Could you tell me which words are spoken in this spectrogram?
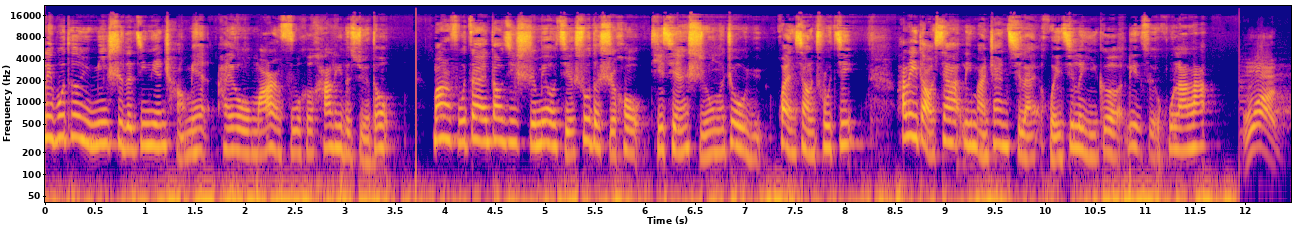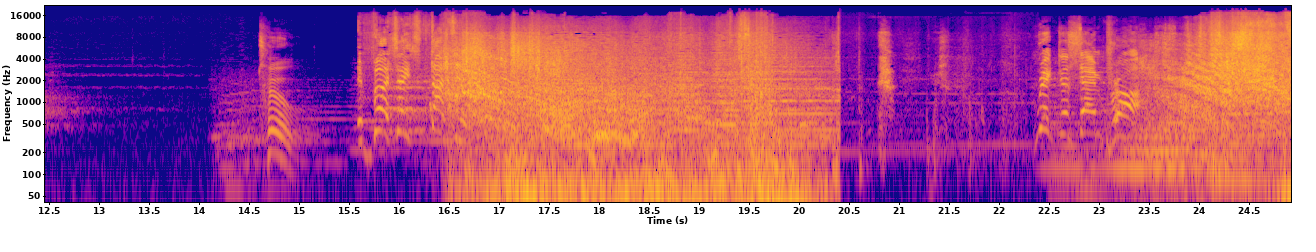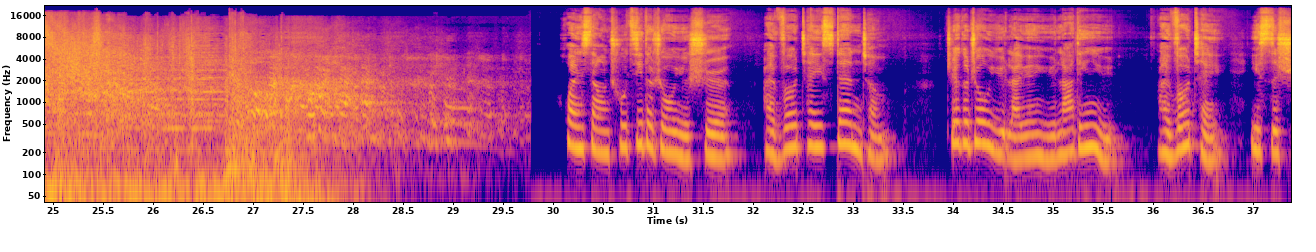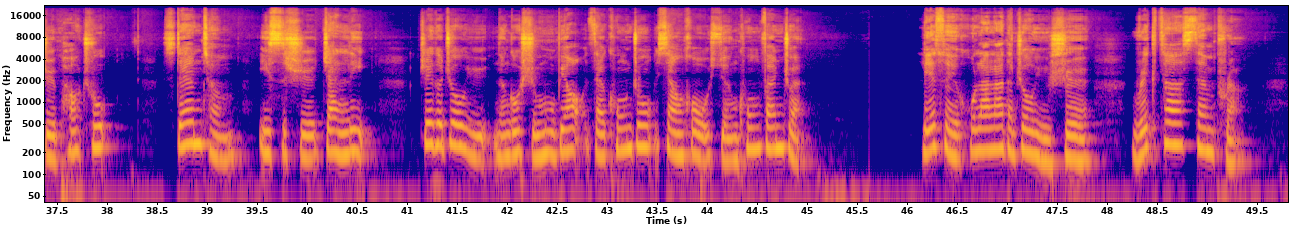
哈利波特与密室的经典场面，还有马尔福和哈利的决斗。马尔福在倒计时没有结束的时候，提前使用了咒语“幻象出击”，哈利倒下，立马站起来，回击了一个咧嘴呼啦啦。One, two. Inverte Statue! Rictus Emperor! 幻象出击的咒语是 i v e r t e Stantum，这个咒语来源于拉丁语 i v e r t e 意思是抛出，Stantum 意思是站立。这个咒语能够使目标在空中向后悬空翻转。咧嘴呼啦啦的咒语是 Richta Sempra，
